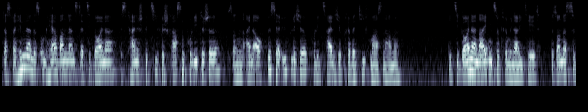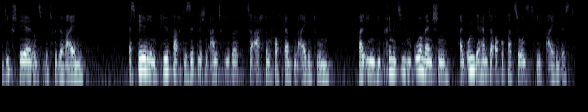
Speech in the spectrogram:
das Verhindern des Umherwanderns der Zigeuner ist keine spezifisch rassenpolitische, sondern eine auch bisher übliche polizeiliche Präventivmaßnahme. Die Zigeuner neigen zur Kriminalität, besonders zu Diebstählen und zu Betrügereien. Es fehlen ihnen vielfach die sittlichen Antriebe zur Achtung vor fremdem Eigentum, weil ihnen wie primitiven Urmenschen ein ungehemmter Okkupationstrieb eigen ist.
